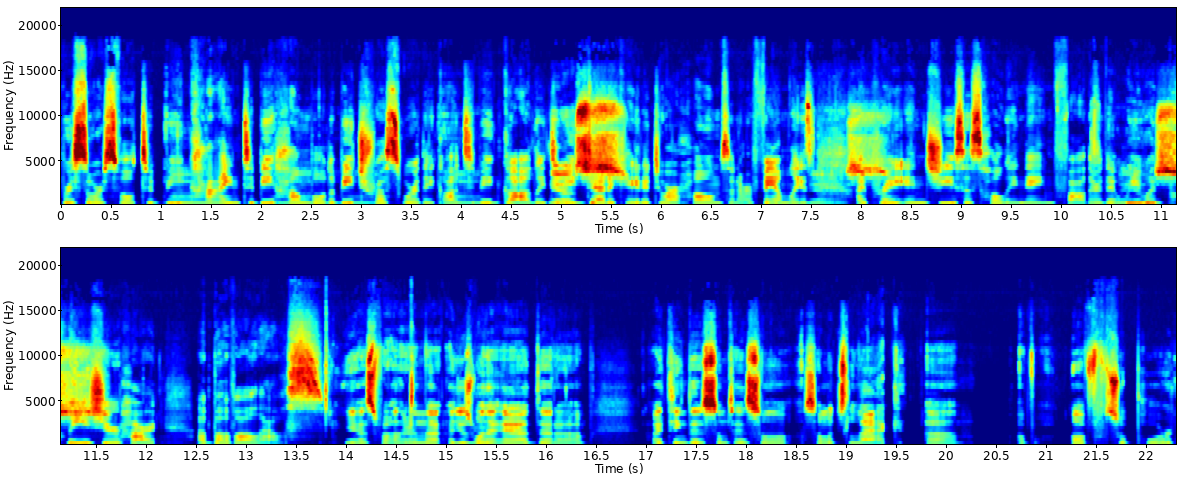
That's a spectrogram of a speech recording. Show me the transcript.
resourceful, to be mm. kind, to be humble, to be mm. trustworthy, God, to be mm. godly, to Yes. be dedicated to our homes and our families. Yes. I pray in Jesus' holy name, Father, that we would please your heart above all else. Yes, Father, and I, I just want to add that um, I think there's sometimes so so much lack um, of of support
